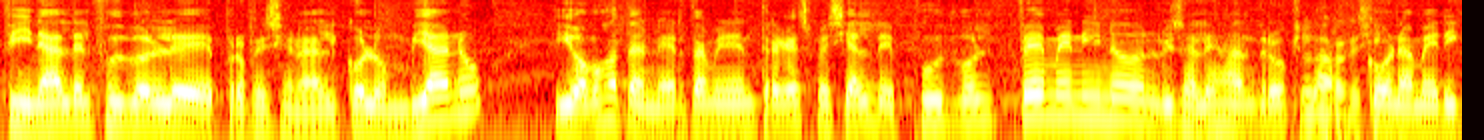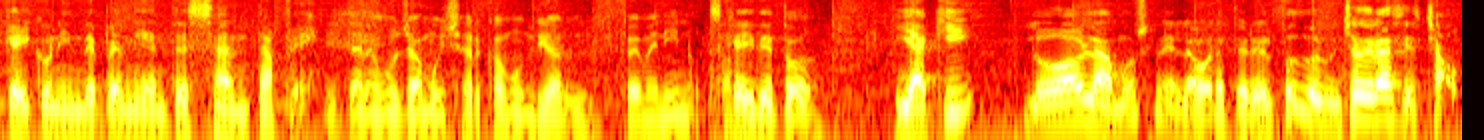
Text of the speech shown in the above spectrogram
final del fútbol eh, profesional colombiano. Y vamos a tener también entrega especial de fútbol femenino, don Luis Alejandro, con América y con Independiente Santa Fe. Y tenemos ya muy cerca Mundial Femenino. Es que hay de todo. Y aquí lo hablamos en el Laboratorio del Fútbol. Muchas gracias, chao.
